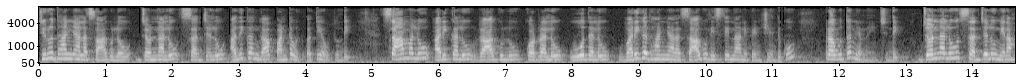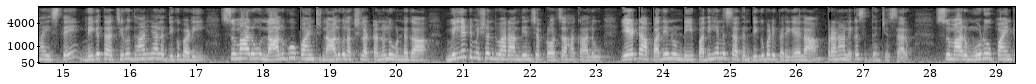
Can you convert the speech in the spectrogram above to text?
చిరుధాన్యాల సాగులో జొన్నలు సజ్జలు అధికంగా పంట ఉత్పత్తి అవుతుంది. సామలు అరికలు రాగులు కొర్రలు ఊదలు వరిగ ధాన్యాల సాగు విస్తీర్ణాన్ని పెంచేందుకు ప్రభుత్వం నిర్ణయించింది. జొన్నలు సజ్జలు మినహాయిస్తే మిగతా చిరుధాన్యాల దిగుబడి సుమారు నాలుగు పాయింట్ నాలుగు లక్షల టన్నులు ఉండగా మిల్లెట్ మిషన్ ద్వారా అందించే ప్రోత్సాహకాలు ఏటా పది నుండి పదిహేను శాతం దిగుబడి పెరిగేలా ప్రణాళిక సిద్ధం చేశారు. సుమారు మూడు పాయింట్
